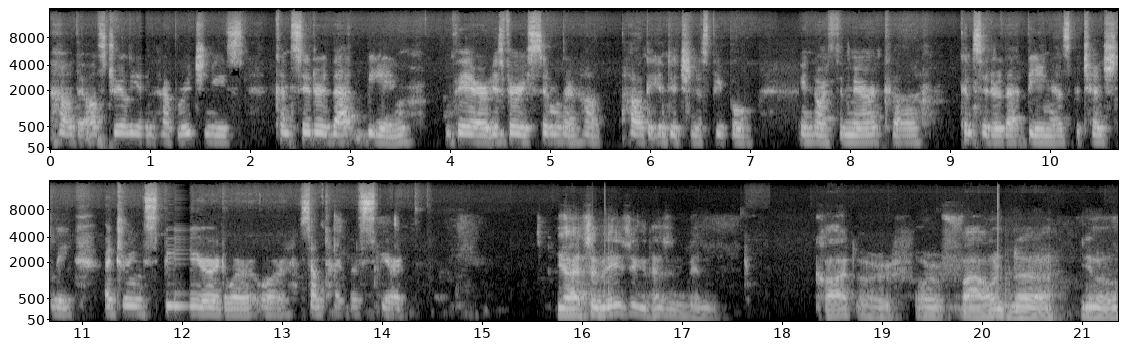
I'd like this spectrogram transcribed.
how the Australian Aborigines consider that being there is very similar how, how the indigenous people in North America consider that being as potentially a dream spirit or, or some type of spirit. Yeah, it's amazing it hasn't been caught or or found. Uh, you know,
